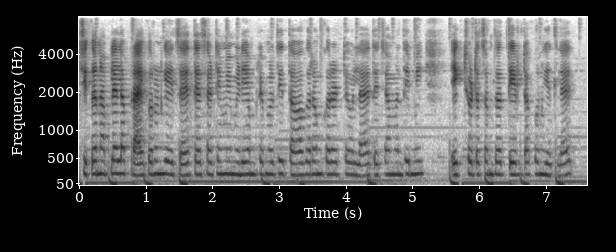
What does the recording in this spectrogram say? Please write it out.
चिकन आपल्याला फ्राय करून घ्यायचं आहे त्यासाठी मी मीडियम फ्लेमवरती तवा गरम करत ठेवला आहे त्याच्यामध्ये मी एक छोटा चमचा तेल टाकून घेतलं आहे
